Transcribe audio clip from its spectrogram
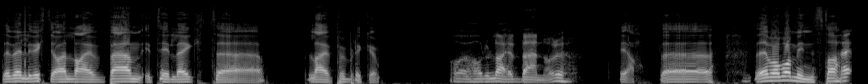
Det er veldig viktig å ha liveband i tillegg til live publikum. Har du liveband nå, du? Ja, det, det var bare minst da. Nei.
